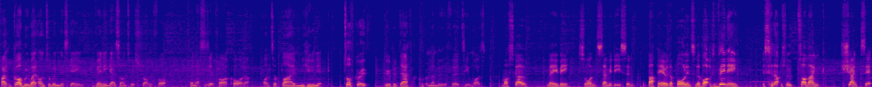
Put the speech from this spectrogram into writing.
Thank God we went on to win this game. Vinny gets onto his strong foot. Finesses it far corner. Onto Bayern Munich. Tough group. Group of death. I couldn't remember who the third team was. Moscow, maybe. Someone semi-decent. Mbappe with the ball into the box. Vinny, it's an absolute Tom Hank. Shanks it.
